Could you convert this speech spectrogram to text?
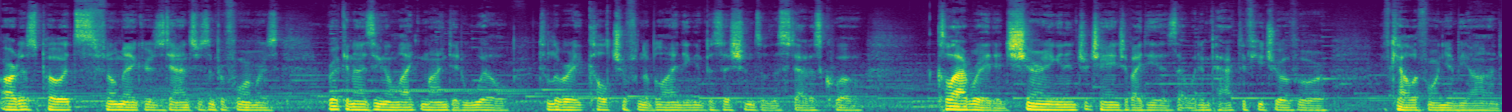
Artists, poets, filmmakers, dancers, and performers recognizing a like minded will to liberate culture from the blinding impositions of the status quo collaborated, sharing an interchange of ideas that would impact the future of, of California beyond.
